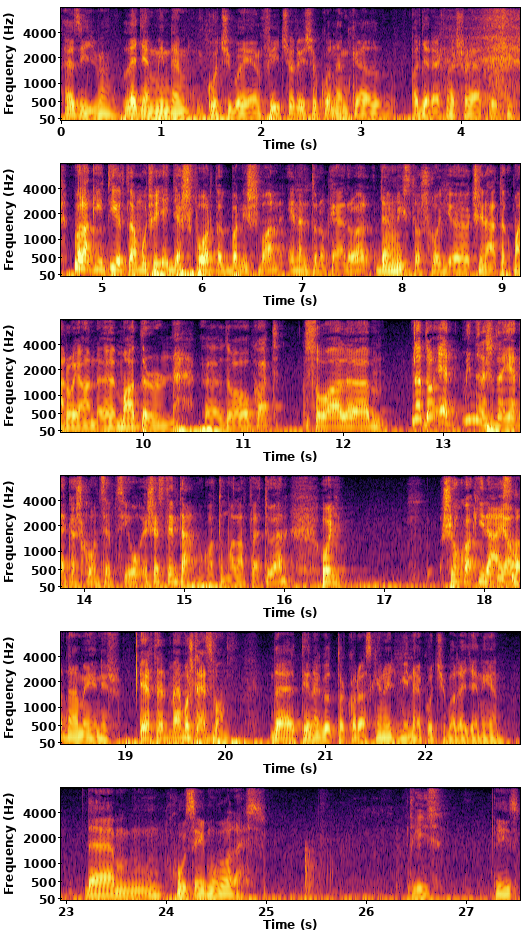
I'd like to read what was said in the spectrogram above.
ez így van. Legyen minden kocsiba ilyen feature, és akkor nem kell a gyereknek saját kocsi. Valaki itt írtam úgy, hogy egyes sportokban is van, én nem tudok erről, de Mhm. biztos, hogy csináltak már olyan modern dolgokat. Szóval nem tudom, ér- minden esetre érdekes koncepció, és ezt én támogatom alapvetően, hogy sokkal Ezt királyabb. adnám én is. Érted? Mert most ez van. De tényleg ott akkor azt kéne, hogy minden kocsiba legyen ilyen. De mm, 20 év múlva lesz. Tíz. 10.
